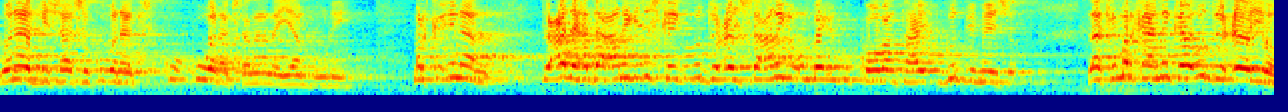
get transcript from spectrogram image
wanaaggiisaasi ku wanaag ku wanaagsanaanayaan buu leeyay marka inaan ducadii haddaa aniga iskayga u ducaysta aniga unbay igu kooban tahay gudbi mayso. Laakiin markaa ninkaa u duceeyo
